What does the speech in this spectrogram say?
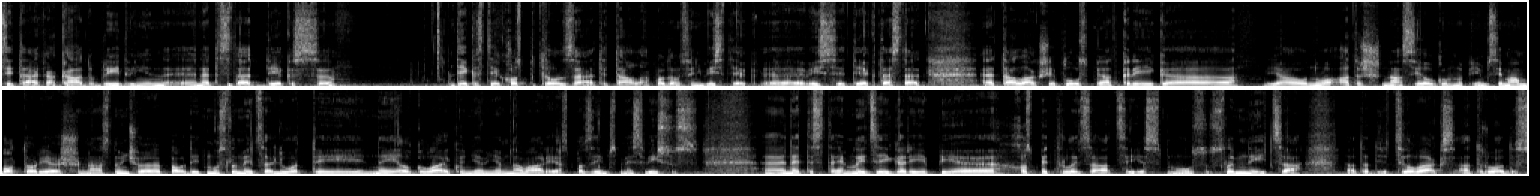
citā ēkā. Kādu brīdi viņi netestēti, tie, kas Tie, kas tiek hospitalizēti, tālāk, protams, viņi visi tiek, eh, visi tiek testēti. Eh, tālāk šī plūsma ir atkarīga jau no atrašanās ilguma. Nu, piemēram, ambulatorija ierašanās, nu, viņš var pavadīt mūsu slimnīcā ļoti neilgu laiku, un, ja viņam nav ārējās pazīmes, mēs visus netestējam. Līdzīgi arī pie hospitalizācijas mūsu slimnīcā. Tātad, ja cilvēks atrodas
